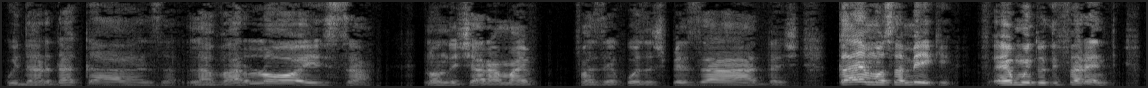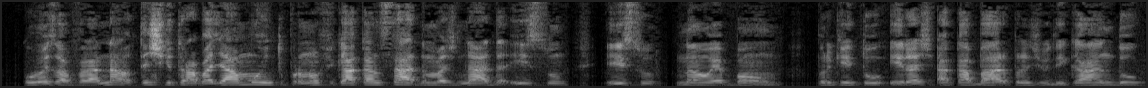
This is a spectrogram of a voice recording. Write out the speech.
Cuidar da casa, lavar louça, não deixar a mãe fazer coisas pesadas. Cá em Moçambique é muito diferente. Começam a falar, não, tens que trabalhar muito para não ficar cansado, mas nada, isso, isso não é bom. Porque tu irás acabar prejudicando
